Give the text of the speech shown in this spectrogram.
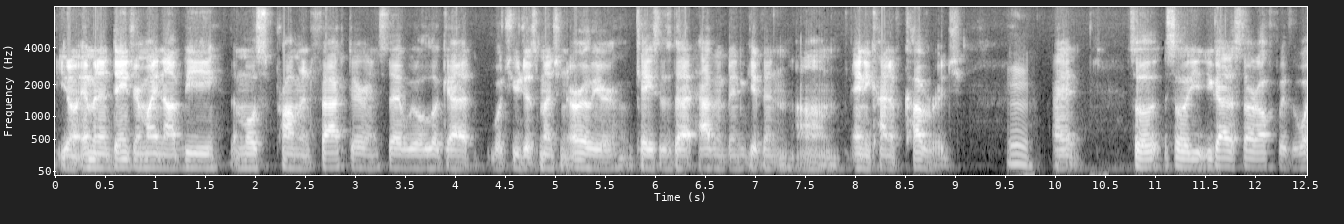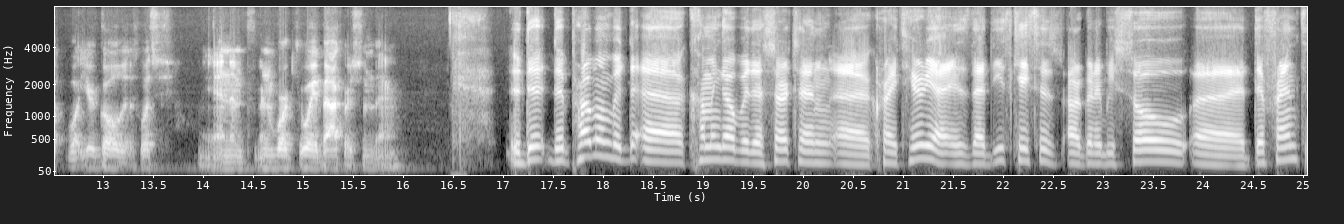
you know, imminent danger might not be the most prominent factor. Instead, we'll look at what you just mentioned earlier, cases that haven't been given um, any kind of coverage, Mm. right? So, so you, you got to start off with what, what your goal is, which, and then and work your way backwards from there. The the problem with uh, coming up with a certain uh, criteria is that these cases are going to be so uh, different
